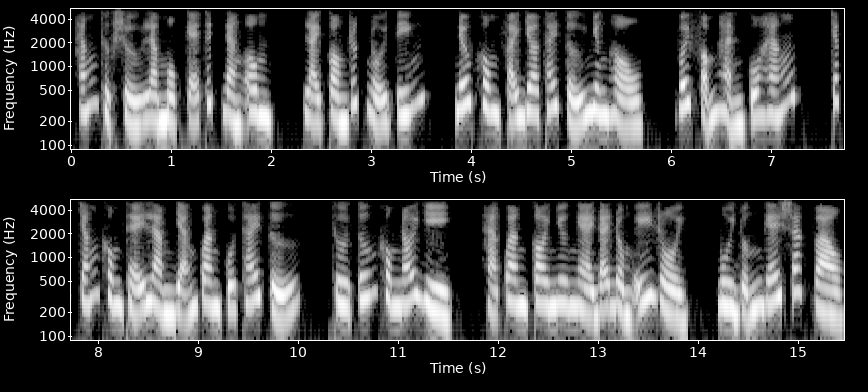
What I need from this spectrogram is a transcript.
hắn thực sự là một kẻ thích đàn ông, lại còn rất nổi tiếng, nếu không phải do thái tử nhân hậu, với phẩm hạnh của hắn, chắc chắn không thể làm giảng quan của thái tử, thư tướng không nói gì, hạ quan coi như ngài đã đồng ý rồi, bùi duẩn ghé sát vào,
